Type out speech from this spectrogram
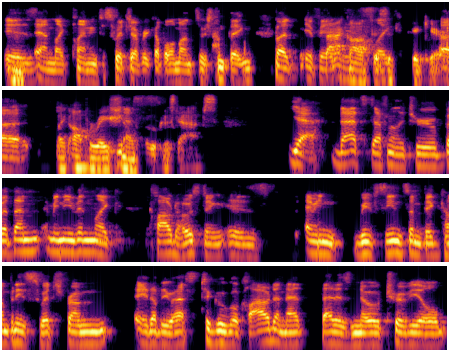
is and like planning to switch every couple of months or something. But if it back office like uh, like operational yes. focused apps. Yeah, that's definitely true. But then I mean even like cloud hosting is I mean, we've seen some big companies switch from AWS to Google Cloud, and that that is no trivial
